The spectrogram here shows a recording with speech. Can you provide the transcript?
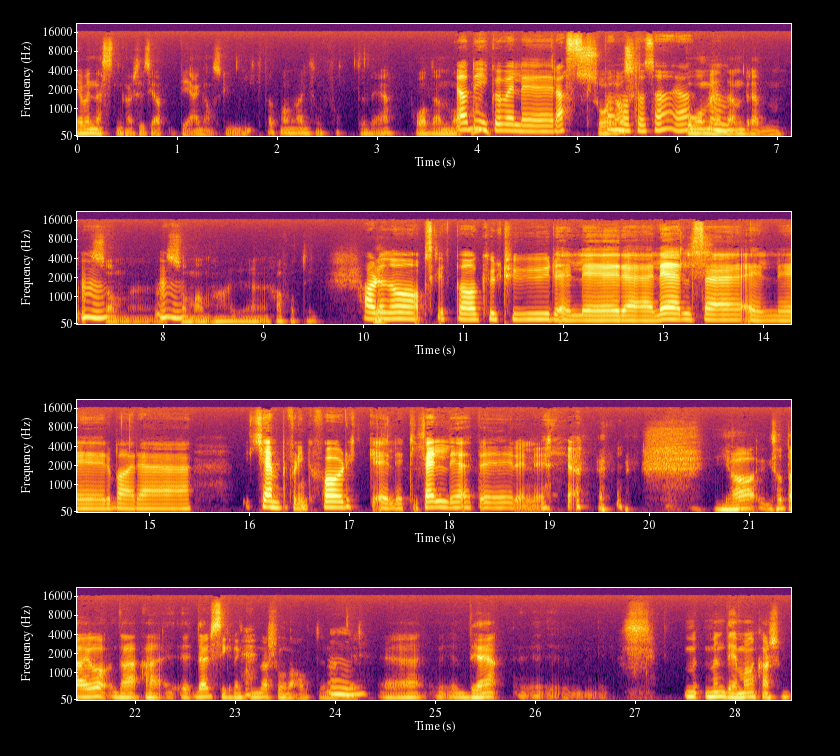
jeg vil nesten kanskje si at det er ganske unikt, at man har liksom fått til det på den måten. Ja, det gikk jo veldig raskt. Så raskt, også, ja. Og med mm. den bredden mm. som, mm. som, man har, har fått til. Har du noe oppskrift på kultur eller eh, ledelse, eller bare kjempeflinke folk, eller tilfeldigheter, eller ja. ja det er jo det er, det er, sikkert en kombinasjon av alt du nevner. Mm. Eh, det, men det man kanskje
